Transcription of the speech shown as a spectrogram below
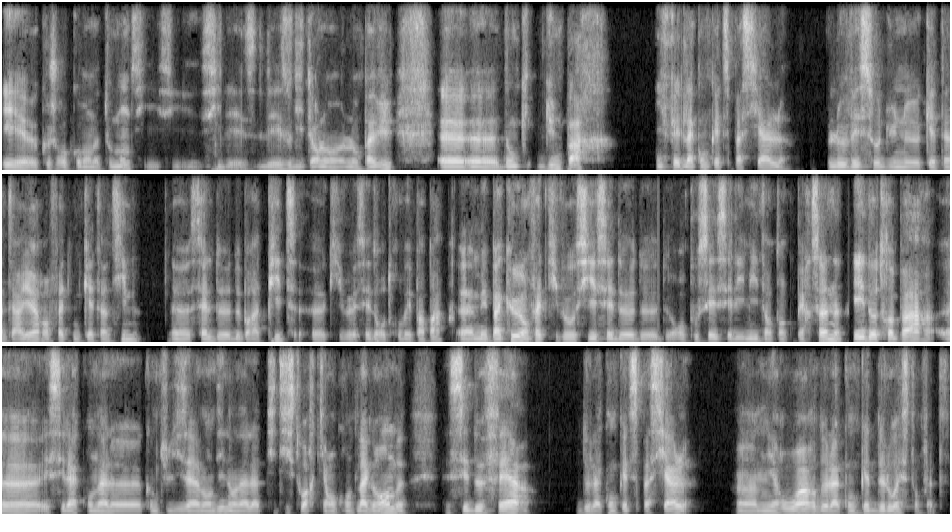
et euh, que je recommande à tout le monde si, si, les, auditeurs l'ont pas vu. Euh, donc, d'une part, il fait de la conquête spatiale le vaisseau d'une quête intérieure, en fait, une quête intime, euh, celle de, Brad Pitt, euh, qui veut essayer de retrouver papa, euh, mais pas que, en fait, qui veut aussi essayer de, repousser ses limites en tant que personne. Et d'autre part, et c'est là qu'on a, le, comme tu le disais, Amandine, on a la petite histoire qui rencontre la grande, c'est de faire de la conquête spatiale un miroir de la conquête de l'Ouest, en fait,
